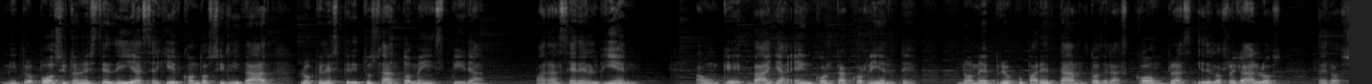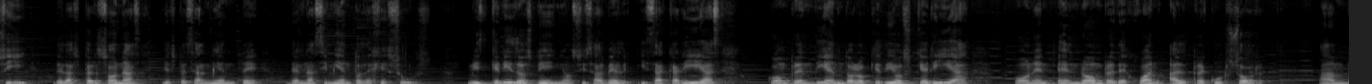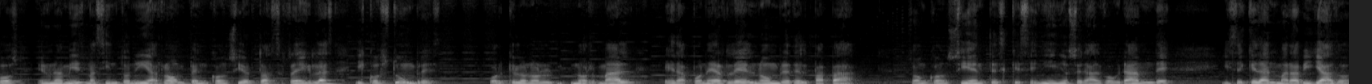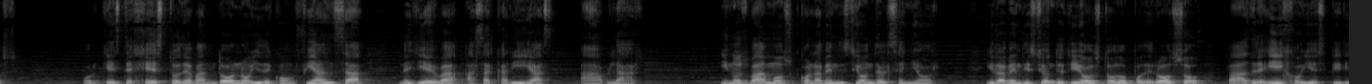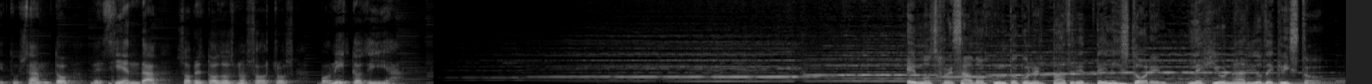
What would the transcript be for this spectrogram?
Mi propósito en este día, seguir con docilidad lo que el Espíritu Santo me inspira para hacer el bien, aunque vaya en contracorriente. No me preocuparé tanto de las compras y de los regalos, pero sí de las personas y especialmente del nacimiento de Jesús. Mis queridos niños Isabel y Zacarías, comprendiendo lo que Dios quería, ponen el nombre de Juan al precursor. Ambos en una misma sintonía rompen con ciertas reglas y costumbres, porque lo normal era ponerle el nombre del papá. Son conscientes que ese niño será algo grande y se quedan maravillados, porque este gesto de abandono y de confianza le lleva a Zacarías a hablar. Y nos vamos con la bendición del Señor. Y la bendición de Dios Todopoderoso, Padre, Hijo y Espíritu Santo, descienda sobre todos nosotros. Bonito día. Hemos rezado junto con el Padre Denis Doren, Legionario de Cristo.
